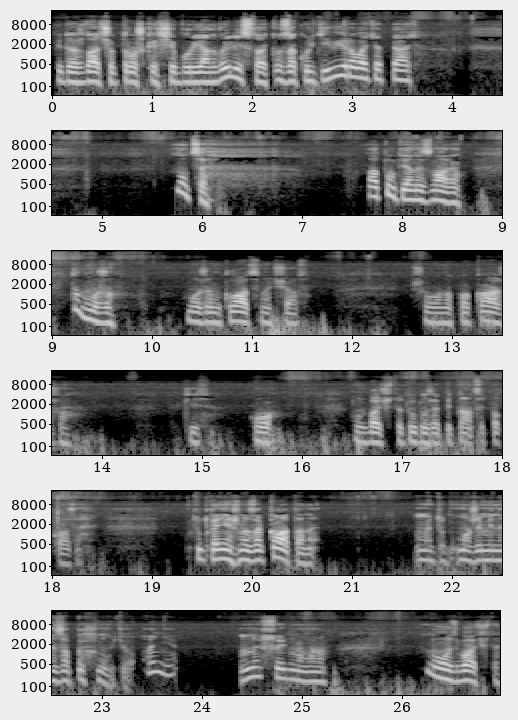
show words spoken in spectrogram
підождати, щоб трошки ще бур'ян виліз, так закультивувати опять. Ну це. А тут я не знаю. Там можу, можемо клацнути зараз. Що воно покаже. Якісь. О! От бачите, тут уже 15 показує. Тут, звісно, закатане. Ми тут можемо і не запихнути його. А ні, не сильно воно. Ну ось бачите.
